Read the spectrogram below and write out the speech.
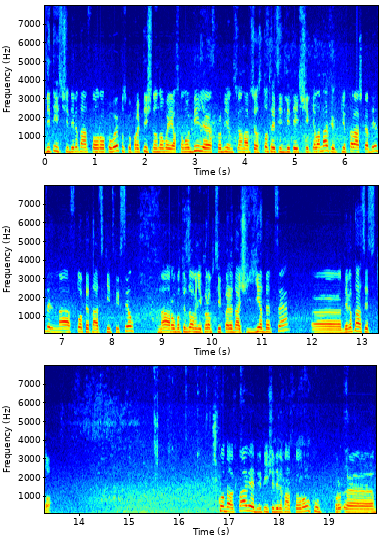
2019 року випуску, практично новий автомобіль з пробігом всього на всього 132 тисячі кілометрів, півторашка дизель на 115 кінських сил на роботизованій коробці передач ЄДЦ. Е, 19100. Шкода Octavia 2019 року. Е,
